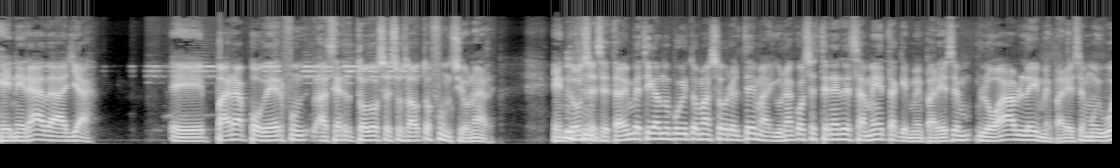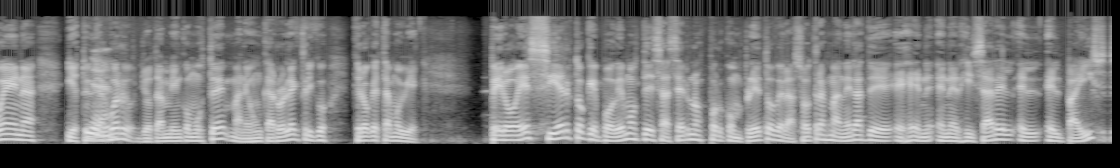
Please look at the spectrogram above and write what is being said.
generada allá eh, para poder hacer todos esos autos funcionar. Entonces, se estaba investigando un poquito más sobre el tema y una cosa es tener esa meta que me parece loable y me parece muy buena y estoy de acuerdo. Yo también como usted manejo un carro eléctrico, creo que está muy bien. Pero es cierto que podemos deshacernos por completo de las otras maneras de en- energizar el, el- el país.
